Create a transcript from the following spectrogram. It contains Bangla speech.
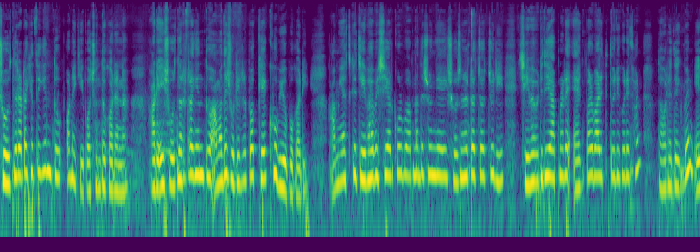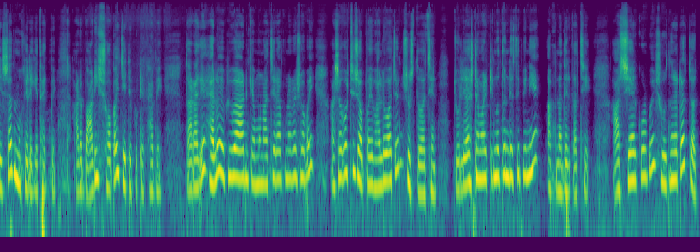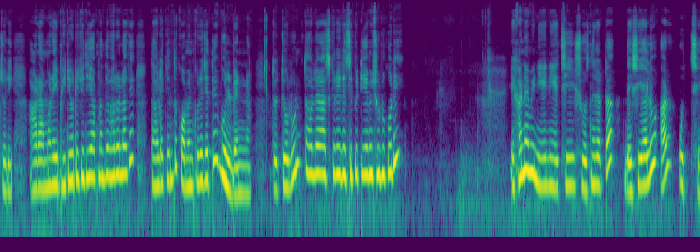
সজনে ডাঁটা খেতে কিন্তু অনেকেই পছন্দ করে না। আর এই সজনে ডাঁটা কিন্তু আমাদের শরীরের পক্ষে খুবই উপকারী। আমি আজকে যেভাবে শেয়ার করব আপনাদের সঙ্গে এই সজনে ডাঁটার চচ্চড়ি সেইভাবে যদি আপনারা একবার বাড়িতে তৈরি করে খান, তাহলে দেখবেন এর স্বাদ মুখে লেগে থাকবে। আর বাড়ির সবাই চেটে চেটেপুটে খাবে। তার আগে হ্যালো এভরিওয়ান কেমন আছেন আপনারা সবাই? আশা করছি সবাই ভালো আছেন, সুস্থ আছেন। চলে আসতে আমার একটি নতুন রেসিপি নিয়ে আপনাদের কাছে। আর শেয়ার করব এই সজনে ডাঁটার চচ্চড়ি। আর আমার এই ভিডিওটি যদি আপনাদের ভালো লাগে, তাহলে কিন্তু কমেন্ট করে যেতে ভুলবেন না। তো চলুন তাহলে আজকের এই রেসিপিটি আমি শুরু করি। এখানে আমি নিয়ে নিয়েছি সজনে ডাঁটা, দেশি আলু আর উচ্ছে।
